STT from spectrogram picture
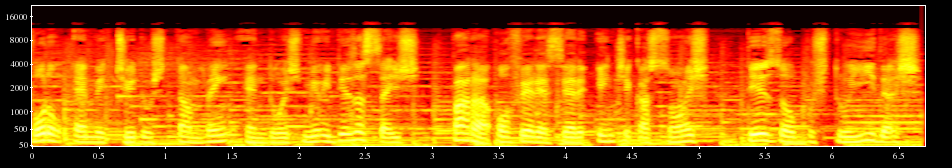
foram emitidos também em 2016 para oferecer indicações desobstruídas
